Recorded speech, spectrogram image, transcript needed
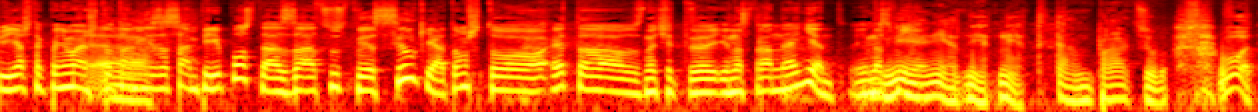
я ж так понимаю, что там не за сам перепост, а за отсутствие ссылки о том, что это, значит, иностранный агент. Нет, нет, нет, нет, там по акцию. Вот.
